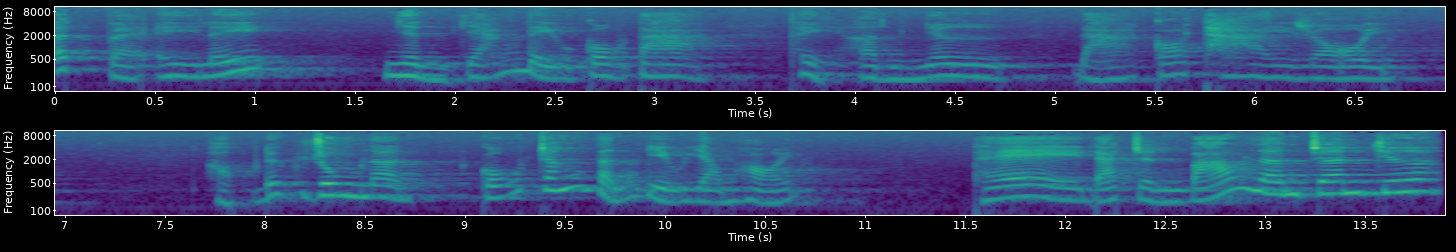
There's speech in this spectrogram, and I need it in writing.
ít về y lý. Nhìn dáng điệu cô ta thì hình như đã có thai rồi. Học Đức rung lên, cố trấn tĩnh dịu giọng hỏi Thế đã trình báo lên trên chưa?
